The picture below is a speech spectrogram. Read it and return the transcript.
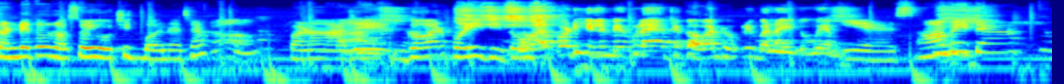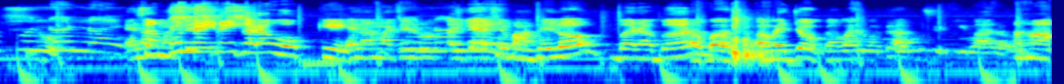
સન્ડે તો રસોઈ ઓછી જ બને છે. પણ આજે ગવાર પડી હતી તો ગવાર પડી એટલે મેં બોલાય આજે ગવા ઢોકળી બનાવી દઉં એમ. યસ હા બેટા. સંપૂર્ણ નહીં નહીં કરાવ ઓકે. એના માટે લોટ તૈયાર છે બાંધેલો. બરાબર. બસ. હવે જો ગવાર વઘારું છે હા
